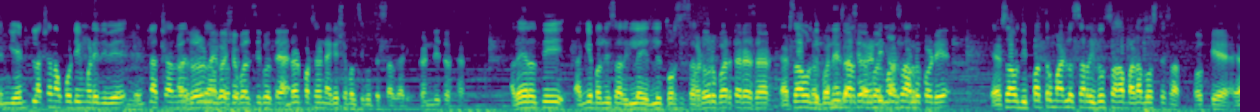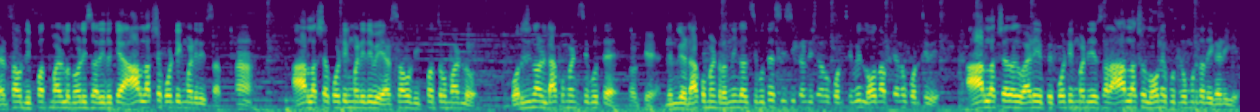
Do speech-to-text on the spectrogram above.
ನಿಮ್ಗೆ ಎಂಟು ಲಕ್ಷ ನಾವು ಕೋಟಿಂಗ್ ಮಾಡಿದೀವಿ. ಎಂಟು ಲಕ್ಷ ನೆಗೋಷಿಯಬಲ್ ಸಿಗುತ್ತೆ? ಹಂಡ್ರೆಡ್ ಪರ್ಸೆಂಟ್ ನೆಗೆಷಿಯಬಲ್ ಸಿಗುತ್ತೆ ಸರ್ ಗಾಡಿ. ಖಂಡಿತ ಸರ್ ಅದೇ ರೀತಿ ಹಂಗೆ ಬನ್ನಿ ಸರ್ ಇಲ್ಲೇ ಇಲ್ಲಿ ತೋರಿಸಿ ಸರ್ ಬರ್ತಾರೆ ಸರ್ ಎರಡ್ ಸಾವಿರದ ಬನ್ನಿ ಸರ್ ಕೊಡಿ. ಎರಡ್ ಸಾವಿರದ ಇಪ್ಪತ್ತು ಮಾಡಲು ಸರ್ ಇದು ಸಹ ಬಡ ದೋಸ್ತೆ ಸರ್ ಓಕೆ ಎರಡ್ ಸಾವಿರದ ಇಪ್ಪತ್ತು ಮಾಡಲು ನೋಡಿ ಸರ್ ಇದಕ್ಕೆ ಆರು ಲಕ್ಷ ಕೋಟಿಂಗ್ ಮಾಡಿದೀವಿ ಸರ್. ಆರು ಲಕ್ಷ ಕೋಟಿಂಗ್ ಮಾಡಿದೀವಿ. ಎರಡ್ ಸಾವಿರದ ಇಪ್ಪತ್ತು ಮಾಡಲು. ಒರಿಜಿನಲ್ ಡಾಕ್ಯುಮೆಂಟ್ ಸಿಗುತ್ತೆ. ಓಕೆ ನಿಮಗೆ ಡಾಕ್ಯುಮೆಂಟ್ ರನ್ನಿಂಗ್ ಅಲ್ಲಿ ಸಿಗುತ್ತೆ. ಸಿಸಿ ಕಂಡೀಷನ್ ಕೊಡ್ತೀವಿ ಲೋನ್ ಆಪ್ಷನ್ ಕೊಡ್ತೀವಿ. ಆರು ಲಕ್ಷದ ಗಾಡಿ ಕೋಟಿಂಗ್ ಮಾಡಿದೀವಿ ಸರ್ ಆರು ಲಕ್ಷ ಲೋನೇ ಕುತ್ಕೊಂಡ್ಬಿಡ್ತದೆ ಈ ಗಾಡಿಗೆ.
